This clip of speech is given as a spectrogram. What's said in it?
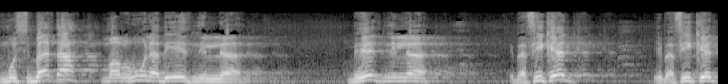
مثبتة مرهونة بإذن الله. بإذن الله. يبقى في كده؟ يبقى في كده.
